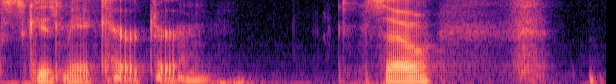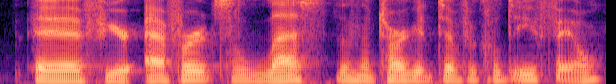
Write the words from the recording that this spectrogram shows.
excuse me, a character. So if your effort's less than the target difficulty, you fail.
